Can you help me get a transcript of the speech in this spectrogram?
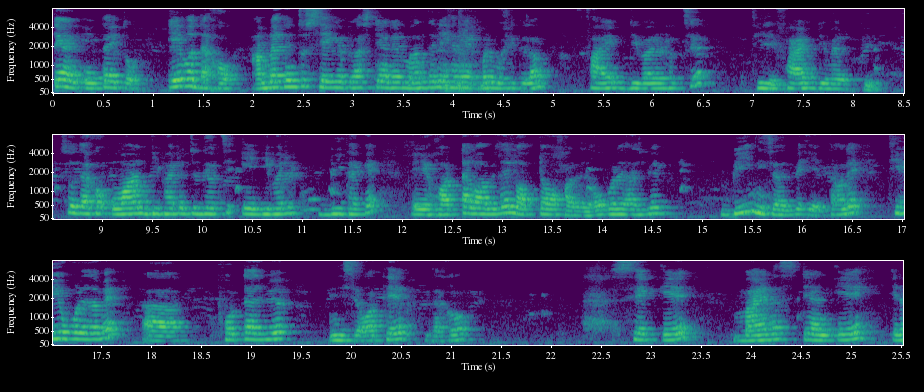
টেন এ তাই তো? এবার দেখো, আমরা কিন্তু সেক এ প্লাস টেন এর মান জানি এখানে একবারে বসিয়ে দিলাম। ফাইভ ডিভাইডেড হচ্ছে three five divided three so দেখো ওয়ান ডিভাইডেড যদি হচ্ছে এ ডিভাইডেড বি থাকে, এই হরটা লবে যায়, লবটাও হরে যায়, ওপরে আসবে বি নিচে আসবে এ তাহলে থ্রি উপরে যাবে ফোরটা আসবে নিচে অর্থের দেখো সেক এ মাইনাস টেন এ এর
